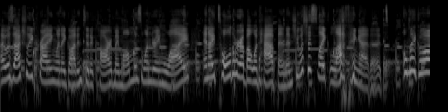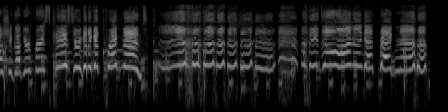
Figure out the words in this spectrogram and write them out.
I was actually crying when I got into the car. My mom was wondering why, and I told her about what happened, and she was just like laughing at it. Oh my gosh, you got your first kiss! You're gonna get pregnant! I don't wanna get pregnant!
